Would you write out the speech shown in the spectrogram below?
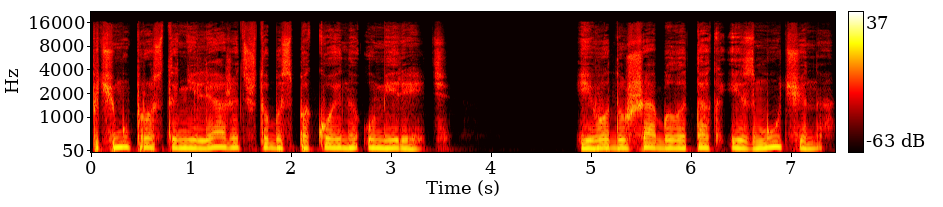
Почему просто не ляжет, чтобы спокойно умереть? Его душа была так измучена,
